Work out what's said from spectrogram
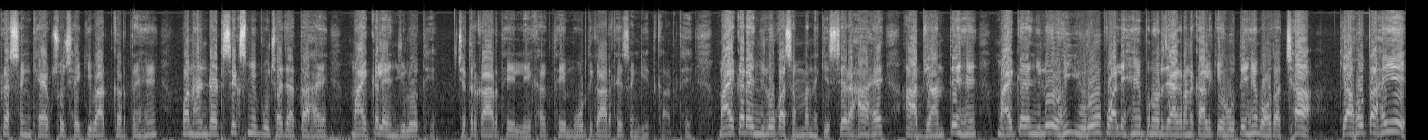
प्रश्न संख्या 106 की बात करते हैं। 106 में पूछा जाता है माइकल एंजुलो थे। चित्रकार थे, लेखक थे, मूर्तिकार थे, संगीतकार थे। माइकल एंजुलो का संबंध किससे रहा है? आप जानते हैं, माइकल एंजुलो वही यूरोप वाले हैं, पुनर्जागरण काल के होते हैं, बहुत अच्छा। क्या होता है ये?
